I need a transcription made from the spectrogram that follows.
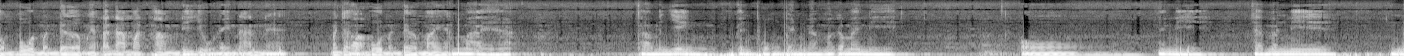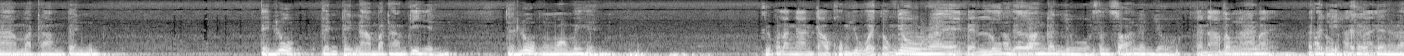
สมบูรณ์เหมือนเดิมไงแล้วนามธรรมที่อยู่ในนั้นเนี่ยมันจะสมบูรณ์เหมือนเดิมไหมอะไม่ฮะถ้ามันยิ่งเป็นผงเป็นน้ำมันก็ไม่มีโอ้ไม่มี แต่มันมีนามธรรมเป็น เป็นรูปเป็นเป็นนามธรรมที่เห็น แต่รูปมันมองไม่เห็น คือพลังงานเก่าคงอยู่ไว้ตรงอนั้นยู่เลยที่เป็นรูปเดิม ซ้อนๆกันอยู่ซ้อนๆกันอยู่แต่นามมันตรงนั้นหายไปแต่อรูปดีตหายไปเคยเป็นอะไร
